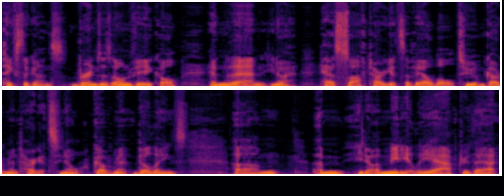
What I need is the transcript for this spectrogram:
takes the guns, burns his own vehicle, and then, you know, has soft targets available to him, government targets, you know, government buildings, um, um, you know, immediately after that,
